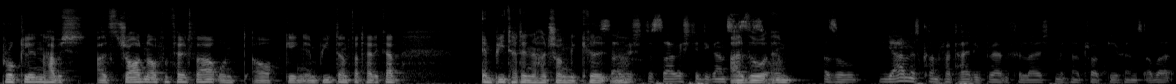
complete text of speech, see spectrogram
Brooklyn, habe ich, als Jordan auf dem Feld war und auch gegen Embiid dann verteidigt hat, Embiid hat den halt schon gegrillt. Das sage ne? ich, sag ich, dir die ganze also, Saison. Also Janis kann verteidigt werden vielleicht mit einer Drop-Defense, aber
